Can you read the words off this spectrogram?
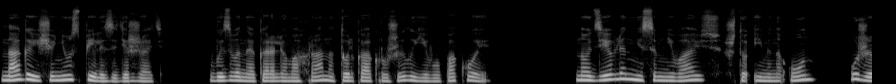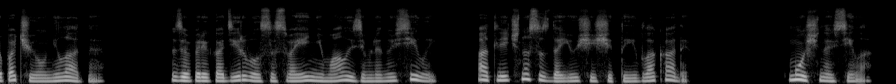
Нага еще не успели задержать. Вызванная королем охрана только окружила его покои. Но Девлин, не сомневаюсь, что именно он уже почуял неладное. Забаррикадировал со своей немалой земляной силой, отлично создающей щиты и блокады. Мощная сила,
